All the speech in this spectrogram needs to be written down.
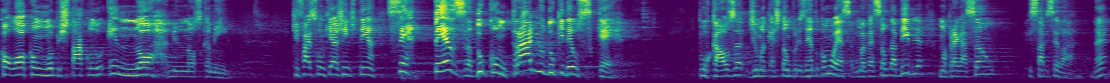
colocam um obstáculo enorme no nosso caminho, que faz com que a gente tenha certeza do contrário do que Deus quer, por causa de uma questão, por exemplo, como essa, uma versão da Bíblia, uma pregação, e sabe, sei lá, né?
